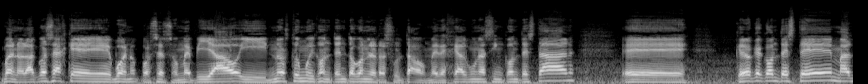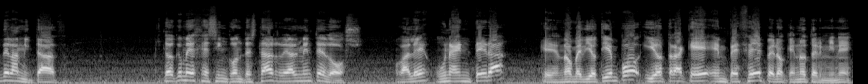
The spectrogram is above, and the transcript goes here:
Bueno, la cosa es que, bueno, pues eso, me he pillado y no estoy muy contento con el resultado. Me dejé algunas sin contestar, eh, creo que contesté más de la mitad. Creo que me dejé sin contestar realmente dos, ¿vale? Una entera, que no me dio tiempo, y otra que empecé pero que no terminé.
